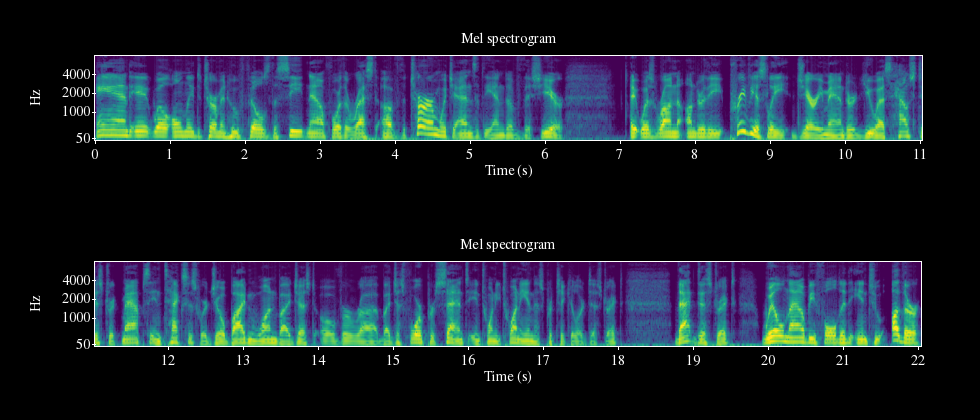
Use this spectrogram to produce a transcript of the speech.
and it will only determine who fills the seat now for the rest of the term, which ends at the end of this year. It was run under the previously gerrymandered U.S. House district maps in Texas, where Joe Biden won by just over uh, by just four percent in 2020 in this particular district. That district will now be folded into other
